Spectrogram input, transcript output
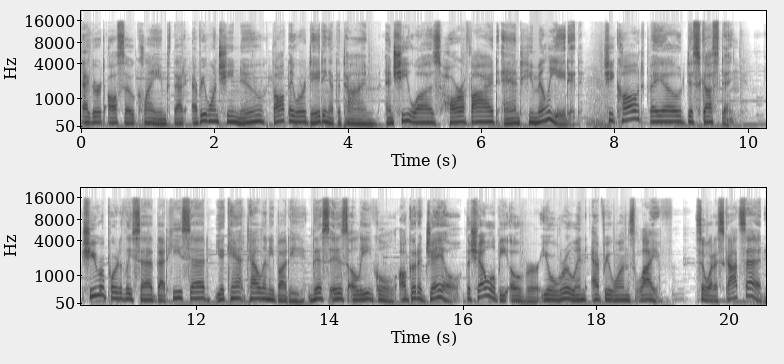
Eggert also claimed that everyone she knew thought they were dating at the time, and she was horrified and humiliated. She called Baio disgusting she reportedly said that he said, You can't tell anybody. This is illegal. I'll go to jail. The show will be over. You'll ruin everyone's life. So, what has Scott said?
